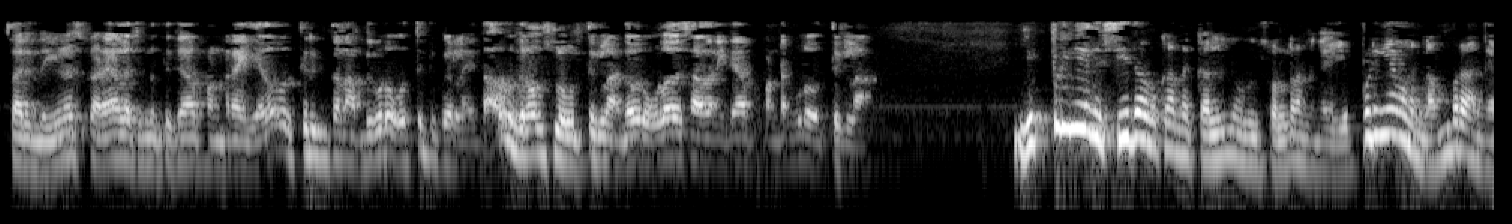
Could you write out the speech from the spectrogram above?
சாரி இந்த யுனெஸ்கோ அடையாள சின்னத்துக்காக பண்றேன். ஏதோ ஒரு திருப்பி அப்படி கூட ஒத்துட்டு போயிடலாம். ஏதாவது கிரவுண்ட்ஸ்ல ஒத்துக்கலாம். ஏதோ ஒரு உலக சாதனைக்காக பண்ற கூட ஒத்துக்கலாம். எப்படிங்க இது சீதா உட்கார்ந்த கல்னு உங்களுக்கு சொல்றானுங்க? எப்படிங்க அவங்க நம்புறாங்க?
